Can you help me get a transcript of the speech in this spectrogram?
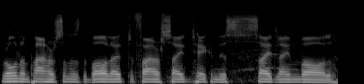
Ronan Patterson has the ball out the far side, taking this sideline ball.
